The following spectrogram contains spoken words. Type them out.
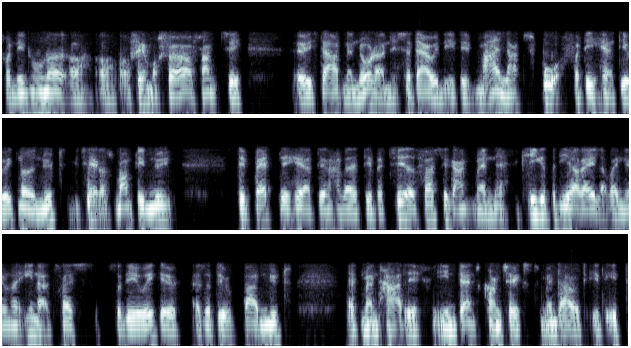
fra 1945 frem til øh, i starten af nullerne, så der er jo et, et meget langt spor for det her. Det er jo ikke noget nyt. Vi taler som om, det er en ny debat, det her. Den har været debatteret første gang, man øh, uh, kiggede på de her regler, var i 1951, så det er jo ikke, øh, altså det er jo bare nyt. at man har det i en dansk kontekst, men der er jo et, et,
